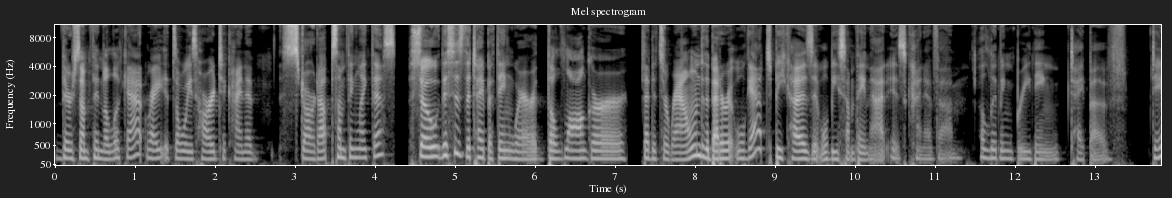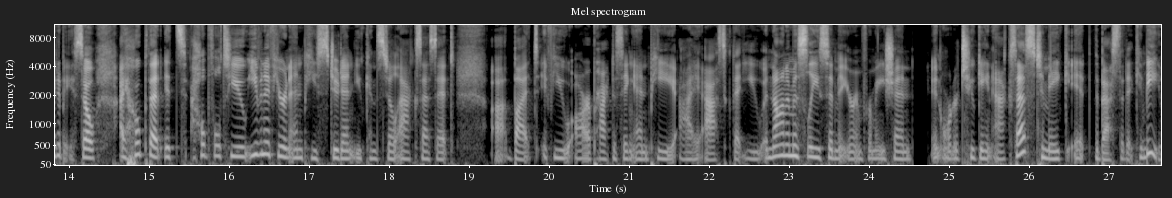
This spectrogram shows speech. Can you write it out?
there's something to look at right? It's always hard to kind of start up something like this. So, this is the type of thing where the longer that it's around, the better it will get because it will be something that is kind of um, a living, breathing type of database. So I hope that it's helpful to you. Even if you're an NP student, you can still access it. Uh, but if you are practicing NP, I ask that you anonymously submit your information in order to gain access to make it the best that it can be.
